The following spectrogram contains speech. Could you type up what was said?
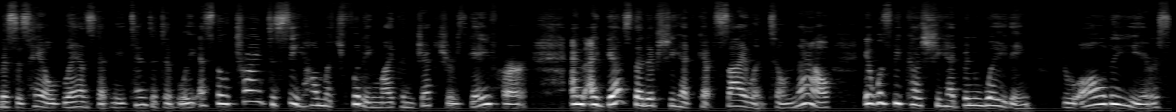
Mrs. Hale glanced at me tentatively, as though trying to see how much footing my conjectures gave her, and I guessed that if she had kept silent till now, it was because she had been waiting, through all the years,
